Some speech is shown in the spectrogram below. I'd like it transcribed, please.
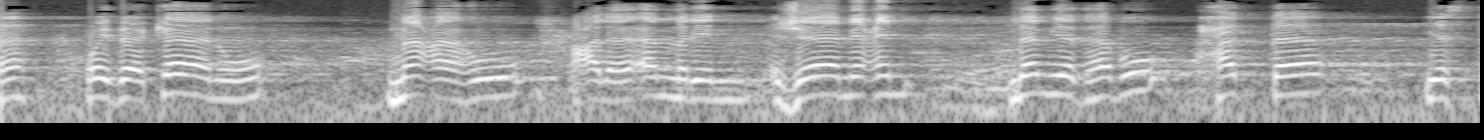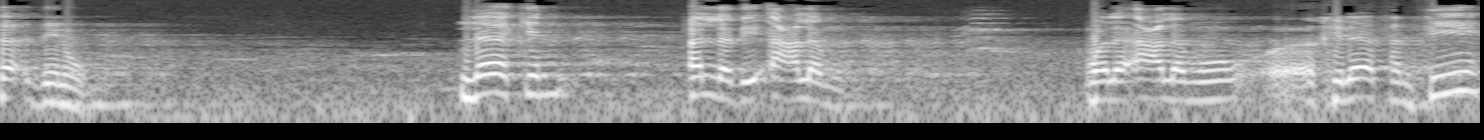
ها؟ وإذا كانوا معه على أمر جامع لم يذهبوا حتى يستأذنوا. لكن الذي أعلم ولا أعلم خلافا فيه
